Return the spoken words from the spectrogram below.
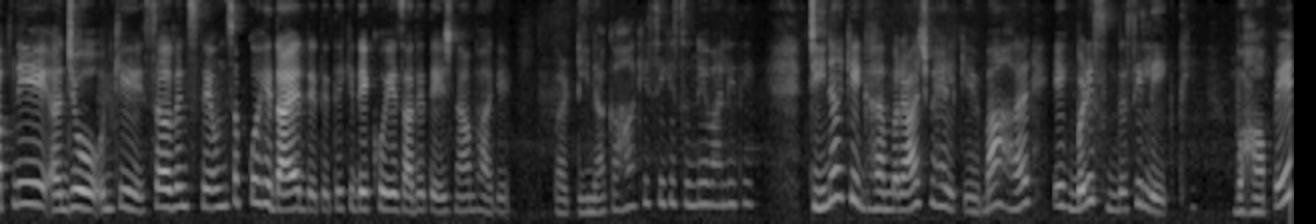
अपने जो उनके सर्वेंट्स थे, उन सबको हिदायत देते थे कि देखो ये ज़्यादा तेज़ ना भागे। पर टीना कहाँ किसी की सुनने वाली थी? टीना के घर राजमहल के बाहर एक बड़ी सुंदर सी लेक थी। वहाँ पे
